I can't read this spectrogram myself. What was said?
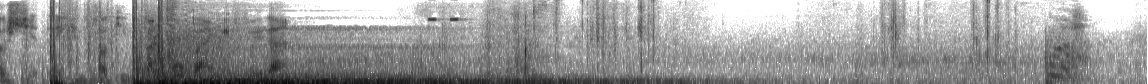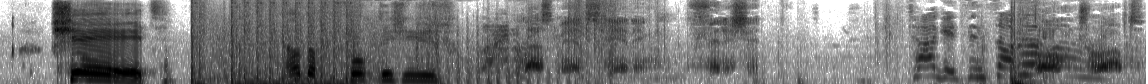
Oh shit, they can fucking back wall bang me through that. Shit! How the fuck did you use... Last man standing. Finish it. Targets inside. Bomb dropped.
